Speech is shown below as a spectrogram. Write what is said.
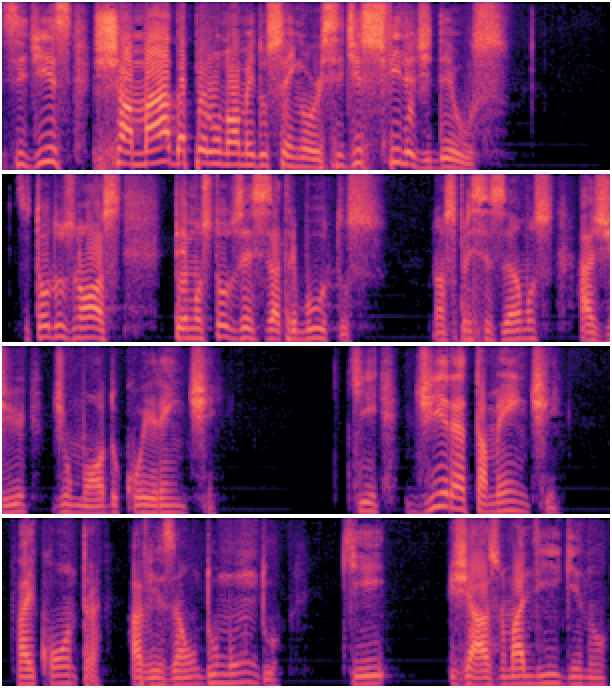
se diz chamada pelo nome do Senhor, se diz filha de Deus, se todos nós temos todos esses atributos, nós precisamos agir de um modo coerente, que diretamente vai contra a visão do mundo, que jaz no maligno,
